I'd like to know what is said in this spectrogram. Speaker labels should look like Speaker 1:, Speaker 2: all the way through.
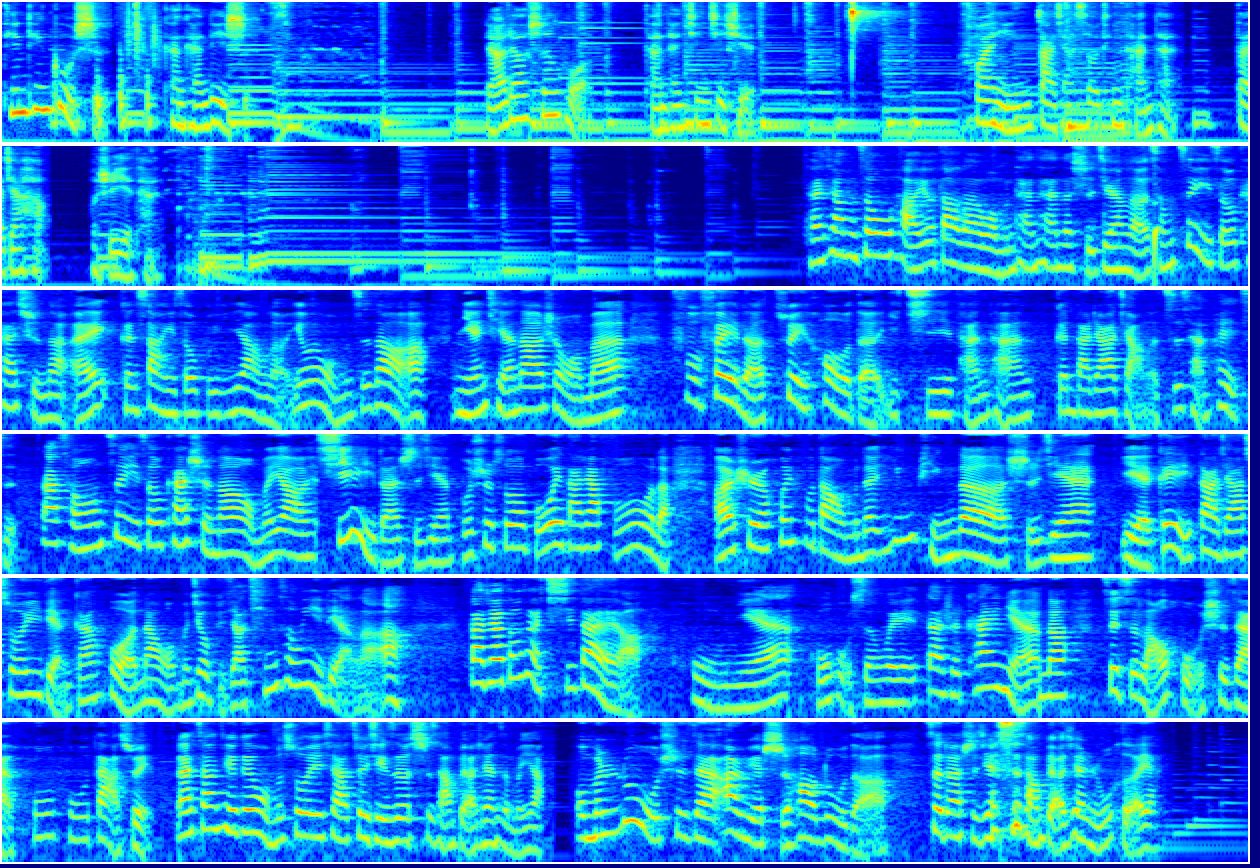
Speaker 1: 听听故事，看看历史，聊聊生活，谈谈经济学。欢迎大家收听《谈谈》，大家好，我是叶檀。谈项目周五好，又到了我们谈谈的时间了。从这一周开始呢，哎，跟上一周不一样了，因为我们知道啊，年前呢是我们。付费的最后的一期谈谈，跟大家讲了资产配置。那从这一周开始呢，我们要歇一段时间，不是说不为大家服务了，而是恢复到我们的音频的时间，也给大家说一点干货。那我们就比较轻松一点了啊！大家都在期待啊，虎年虎虎生威，但是开年呢，这只老虎是在呼呼大睡。来，张杰跟我们说一下最近这个市场表现怎么样？我们录是在二月十号录的。这段时间市场表现如何呀？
